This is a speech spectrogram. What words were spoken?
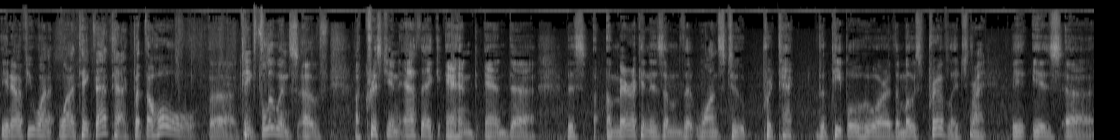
You know, if you want to, want to take that tack, but the whole uh, confluence of a Christian ethic and and uh, this Americanism that wants to protect the people who are the most privileged, Right. is uh,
